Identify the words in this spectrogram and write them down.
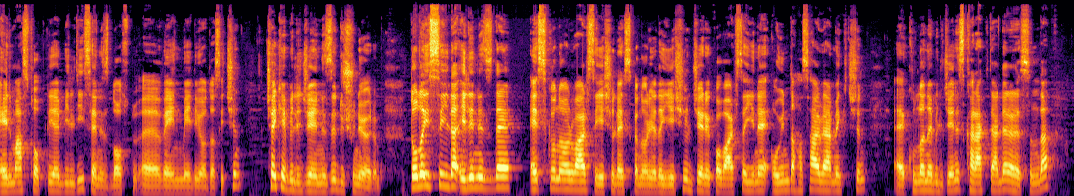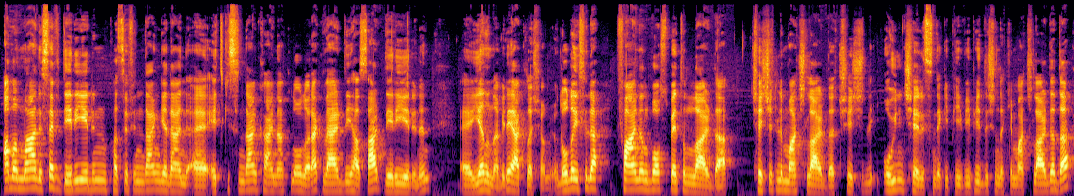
elmas toplayabildiyseniz Lost e, Vein Meliodas için çekebileceğinizi düşünüyorum. Dolayısıyla elinizde Escanor varsa, Yeşil Escanor ya da Yeşil Jericho varsa yine oyunda hasar vermek için e, kullanabileceğiniz karakterler arasında ama maalesef deri yerinin pasifinden gelen e, etkisinden kaynaklı olarak verdiği hasar deri yerinin e, yanına bile yaklaşamıyor. Dolayısıyla Final Boss Battle'larda, çeşitli maçlarda, çeşitli oyun içerisindeki PvP dışındaki maçlarda da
